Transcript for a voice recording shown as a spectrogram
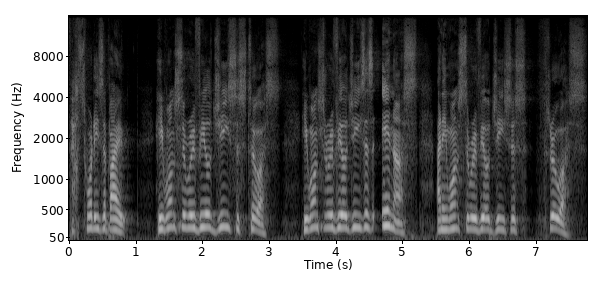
That's what He's about. He wants to reveal Jesus to us. He wants to reveal Jesus in us, and He wants to reveal Jesus through us.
